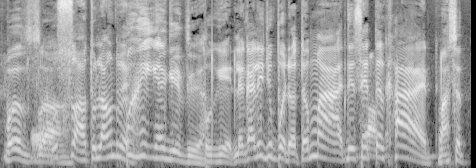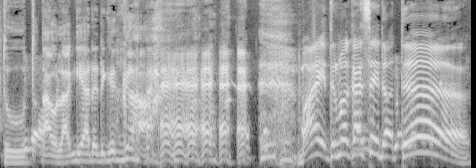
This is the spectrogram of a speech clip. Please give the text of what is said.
Besar Besar tulang tu. Perit dengan gitu ya Perit. Lain kali jumpa Dr. Mat, dia settlekan. Masa tu Tak tahu lagi ada di gegar Baik, terima kasih doktor.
